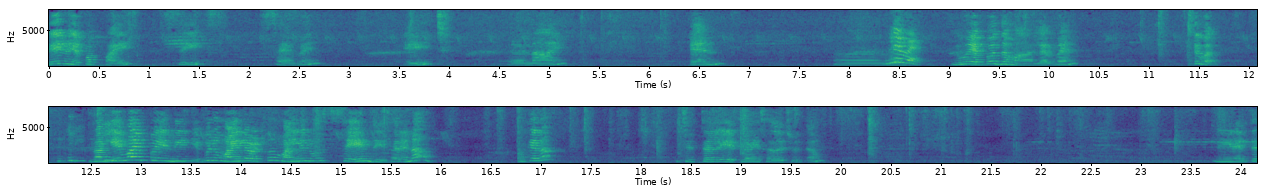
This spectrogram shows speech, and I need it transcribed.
ఏ నువ్వు చెప్పక five six seven eight nine ten. నువ్వు చెప్పొద్దమ్మా లెవెన్ ట్వెల్వ్ నాకేమైపోయింది ఇప్పుడు నువ్వు మైండ్లో పెట్టుకుని మళ్ళీ నువ్వు సేమ్ ది సరేనా ఓకేనా? చిత్తలు ఎట్లా వేస్తుందో చూద్దాం. నేనైతే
